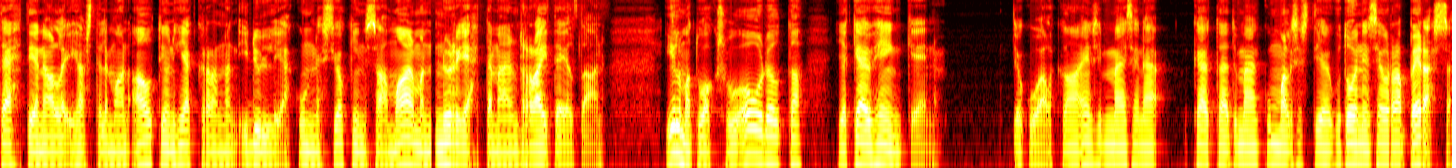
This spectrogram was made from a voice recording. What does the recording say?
tähtien alle ihastelemaan aution hiekkarannan idylliä, kunnes jokin saa maailman nyrjähtämään raiteiltaan. Ilma tuoksuu oudolta ja käy henkeen joku alkaa ensimmäisenä käyttäytymään kummallisesti ja joku toinen seuraa perässä.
